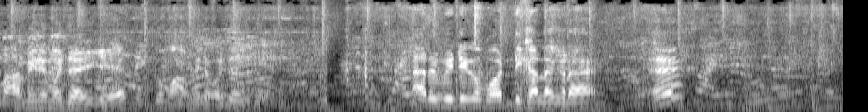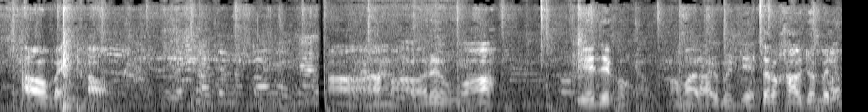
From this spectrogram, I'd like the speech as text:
मामी ने मज़ा ही गया है, पिंकू मामी ने मज़ा ही गया अरे बेटे को बहुत तीखा लग रहा है, हैं? खाओ भाई, खाओ। हाँ हाँ अरे वाह। ये देखो, हमारा आर बेटी है। चलो खाओ, जाओ मेरा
